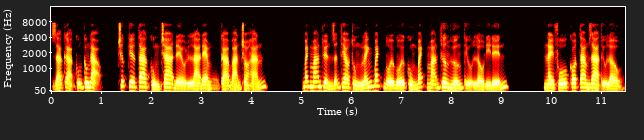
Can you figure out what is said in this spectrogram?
giá cả cũng công đạo, trước kia ta cùng cha đều là đem cá bán cho hắn. Bách mãn thuyền dẫn theo thùng lánh bách bối bối cùng bách mãn thương hướng tiểu lầu đi đến. Này phố có tam gia tiểu lầu,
